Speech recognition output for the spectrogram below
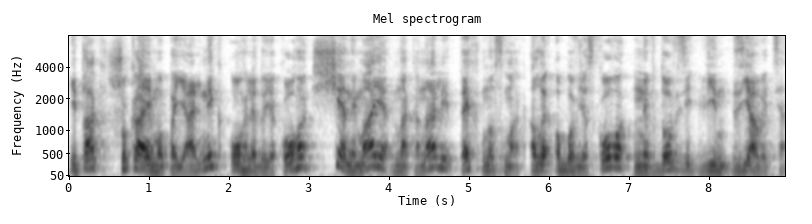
І так, шукаємо паяльник, огляду якого ще немає на каналі Техносмак, але обов'язково невдовзі він з'явиться.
